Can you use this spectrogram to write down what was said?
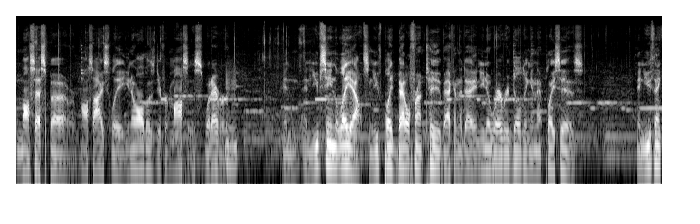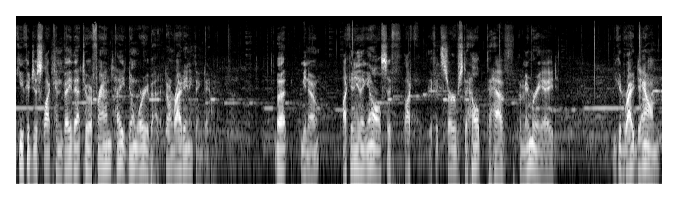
Mos Espa or Mos Eisley, you know all those different mosses, whatever. Mhm. And and you've seen the layouts and you've played Battlefront 2 back in the day and you know where every building in that place is. And you think you could just like convey that to a friend? Hey, don't worry about it. Don't write anything down. But, you know, like anything else, if like if it serves to help to have a memory aid, you could write down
